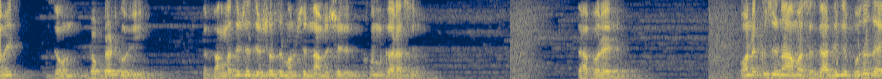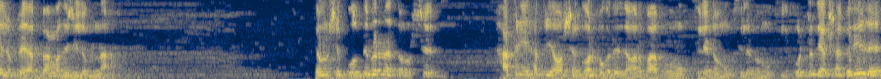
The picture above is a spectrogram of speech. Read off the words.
আমি যখন ডক্টরেট করি, বাংলাদেশের যে সমস্ত মানুষের নামে সে খুনকার আছে। তারপরে অনেক কিছু নাম আছে যার দিকে বোঝা যায় লোকটা বাংলাদেশি লোক না। তখন সে বলতে পারে না, তখন সে হাতড়িয়ে হাতড়িয়ে আমার সঙ্গে গল্প করে যে আমার বাপ অমুক ছিলেন অমুক ছিলেন অমুক ছিলেন। করতে তো একসময় বেরিয়ে যায়,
